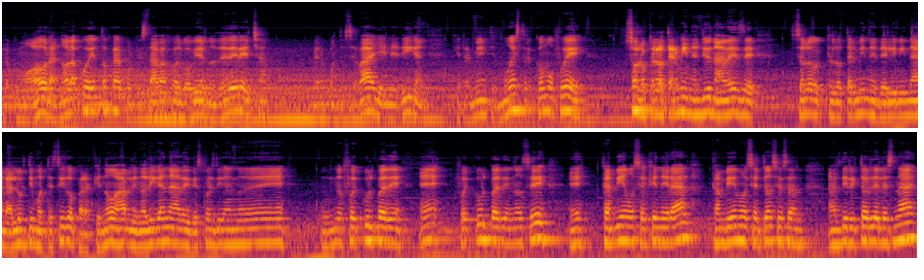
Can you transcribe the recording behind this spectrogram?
pero como ahora no la pueden tocar porque está bajo el gobierno de derecha, pero cuando se vaya y le digan que realmente muestre cómo fue Solo que lo terminen de una vez de solo que lo terminen de eliminar al último testigo para que no hable, no diga nada y después digan eh, no fue culpa de eh, fue culpa de no sé, eh, cambiemos el general, cambiemos entonces al, al director del SNAI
